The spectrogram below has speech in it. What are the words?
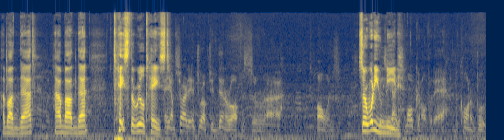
How about that? How about that? Taste the real taste. Hey, I'm sorry to interrupt your dinner, Officer uh, Owens. Sir, what do you There's need? smoking over there in the corner booth.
